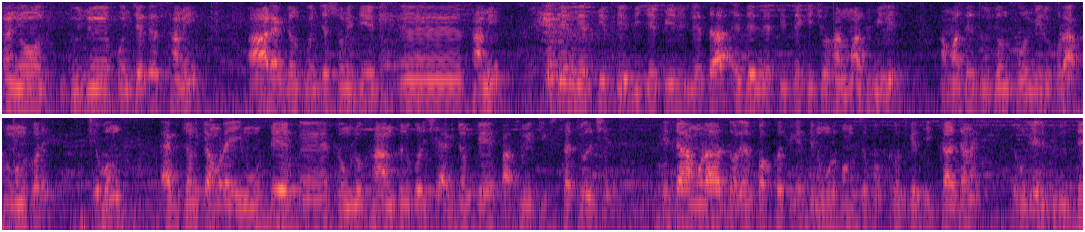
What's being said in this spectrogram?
স্থানীয় দুজন পঞ্চায়েতের স্বামী আর একজন পঞ্চায়েত সমিতির স্বামী। এদের নেতৃত্বে বিজেপির নেতা, এদের নেতৃত্বে কিছু হারমাদ মিলে আমাদের দুজন কর্মীর উপর আক্রমণ করে এবং একজনকে আমরা এই মুহূর্তে তমলুক স্থানান্তর করেছি, একজনকে প্রাথমিক চিকিৎসা চলছে। এটা আমরা দলের পক্ষ থেকে, তৃণমূল কংগ্রেসের পক্ষ থেকে ধিক্কার জানাই এবং এর বিরুদ্ধে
